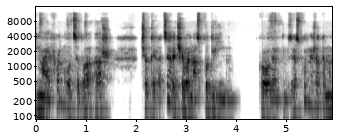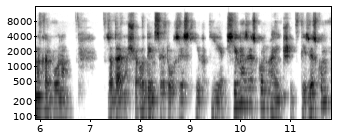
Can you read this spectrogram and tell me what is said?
і має формулу С2H4. Це речовина з подвійним ковалентним зв'язком між атомами карбона. Задаємо, що один з цих двох зв'язків є сігма-зв'язком, а інший пі-зв'язком.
